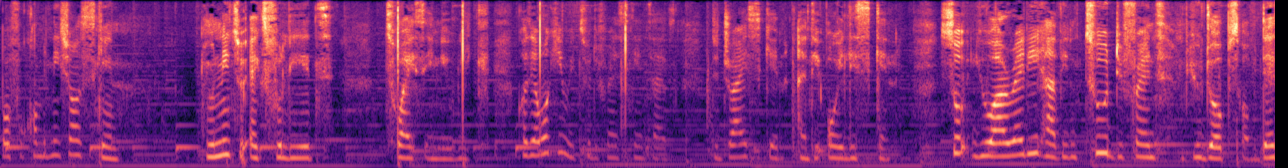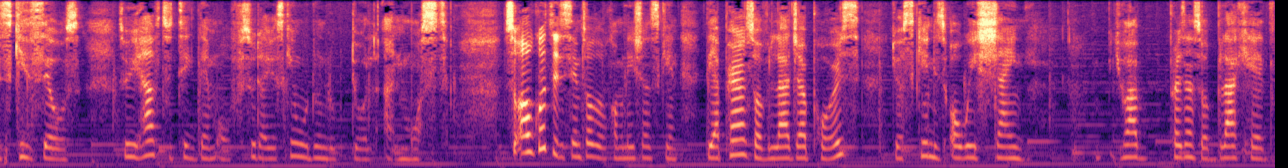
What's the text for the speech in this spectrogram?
but for combination skin, you need to exfoliate twice in a week because you're working with two different skin types the dry skin and the oily skin. So you are already having two different build-ups of dead skin cells. So you have to take them off so that your skin wouldn't look dull and moist. So I'll go to the same type of combination skin. The appearance of larger pores, your skin is always shiny. You have presence of blackheads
